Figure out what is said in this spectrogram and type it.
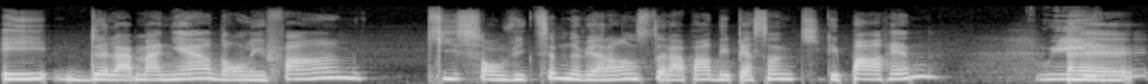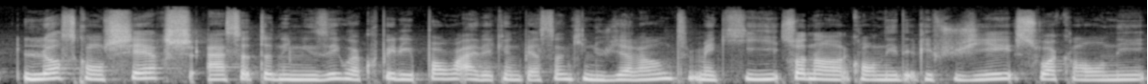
et de la manière dont les femmes qui sont victimes de violences de la part des personnes qui les parrainent oui. Euh, lorsqu'on cherche à s'autonomiser ou à couper les ponts avec une personne qui nous violente, mais qui, soit dans, qu'on est réfugié, soit qu'on est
